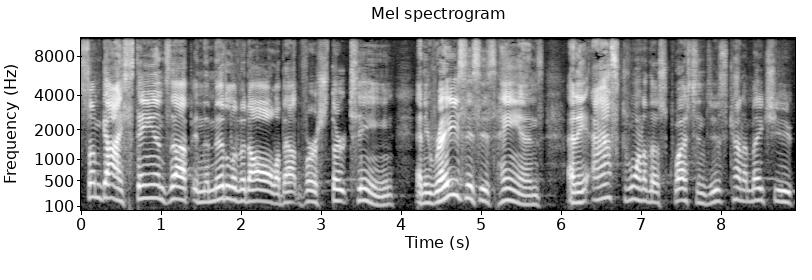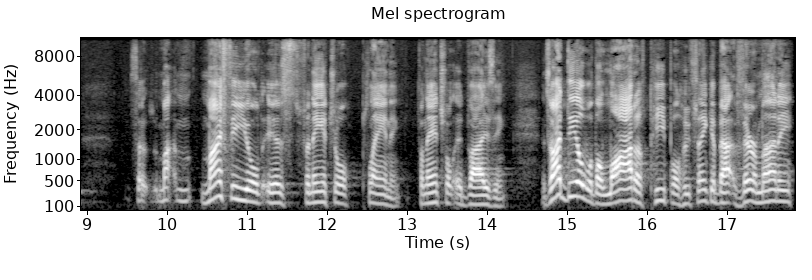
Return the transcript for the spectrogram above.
some guy stands up in the middle of it all, about verse 13, and he raises his hands and he asks one of those questions, just kind of makes you. So, my, my field is financial planning, financial advising. So I deal with a lot of people who think about their money,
